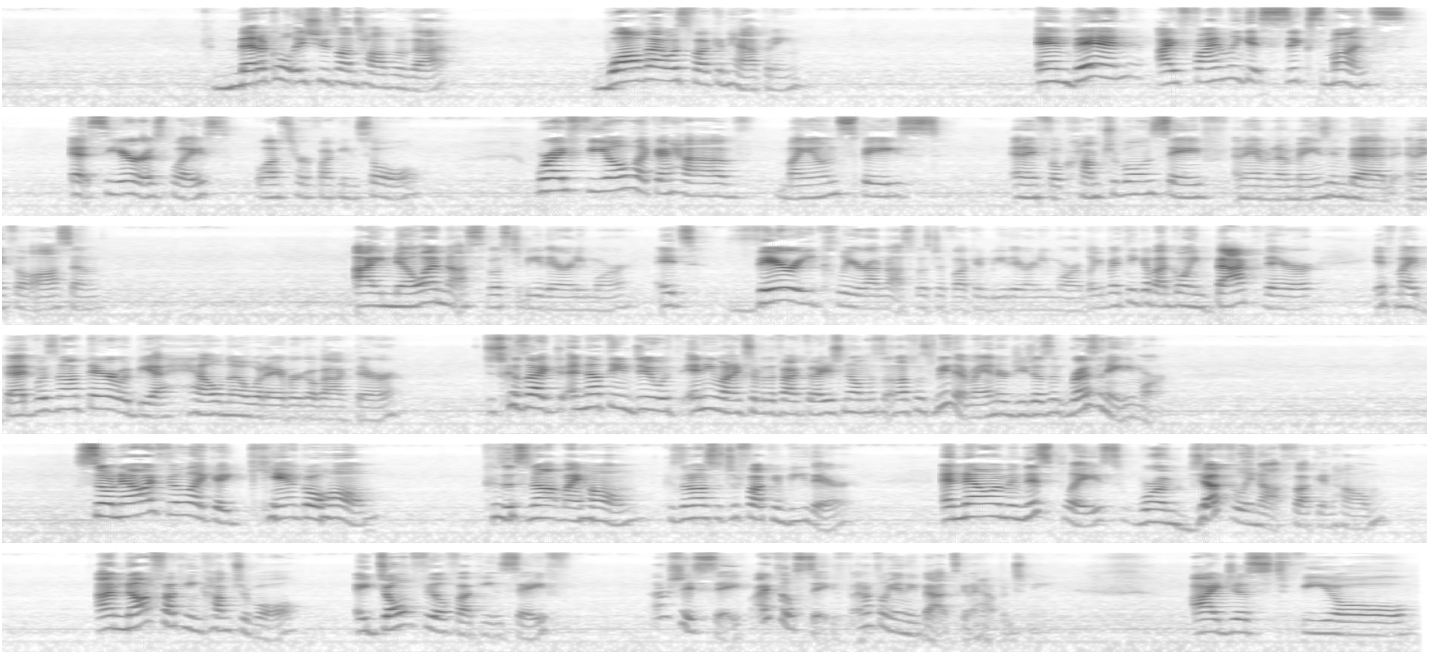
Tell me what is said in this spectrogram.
Medical issues on top of that. While that was fucking happening. And then I finally get six months at Sierra's place, bless her fucking soul, where I feel like I have my own space and I feel comfortable and safe and I have an amazing bed and I feel awesome. I know I'm not supposed to be there anymore. It's very clear I'm not supposed to fucking be there anymore. Like if I think about going back there, if my bed was not there, it would be a hell no would I ever go back there. Just because I, and nothing to do with anyone except for the fact that I just know I'm not supposed to be there. My energy doesn't resonate anymore. So now I feel like I can't go home because it's not my home because I'm not supposed to fucking be there. And now I'm in this place where I'm definitely not fucking home. I'm not fucking comfortable. I don't feel fucking safe. I don't say safe. I feel safe. I don't feel anything bad's going to happen to me. I just feel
